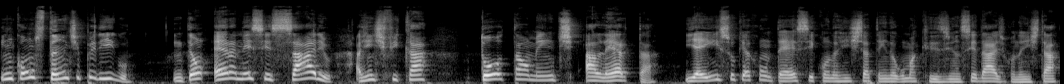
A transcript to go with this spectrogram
em constante perigo. Então era necessário a gente ficar totalmente alerta, e é isso que acontece quando a gente está tendo alguma crise de ansiedade, quando a gente está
